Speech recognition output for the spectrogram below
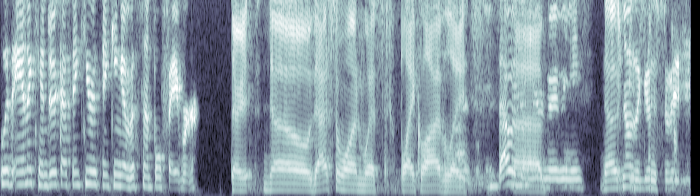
with Anna Kendrick, I think you were thinking of a simple favor. there. No, that's the one with Blake Lively. that was Uh, a weird movie. No, That was it's a good this- movie.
